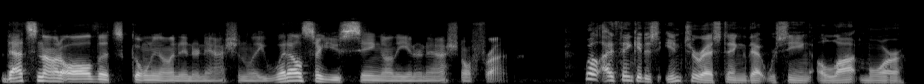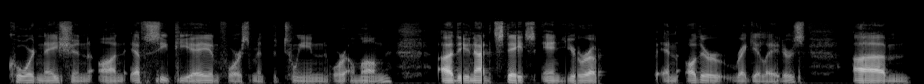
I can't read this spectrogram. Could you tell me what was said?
that's not all that's going on internationally. What else are you seeing on the international front well, I think it is interesting that we're seeing a lot more coordination on FCPA enforcement between or among uh, the United States and Europe and other regulators. Um,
